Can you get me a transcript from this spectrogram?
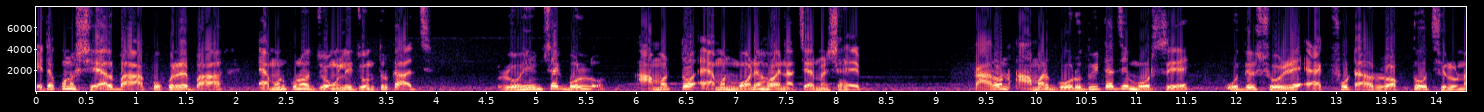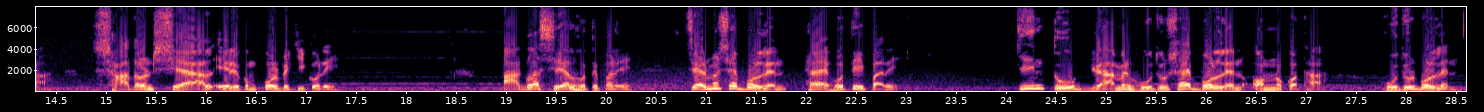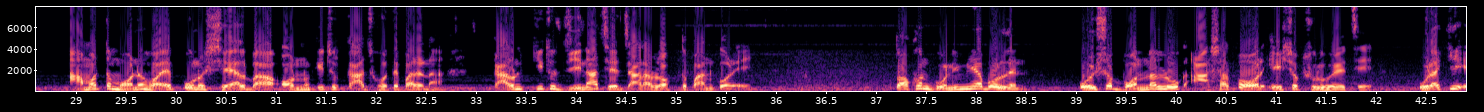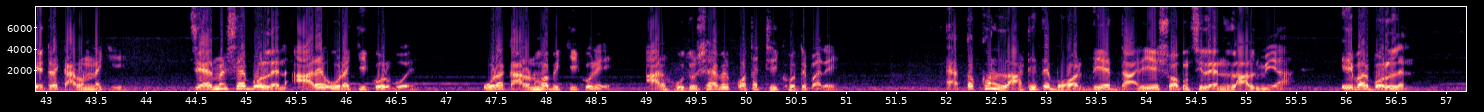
এটা কোনো শেয়াল বা কুকুরের বা এমন কোনো জঙ্গলি জন্তুর কাজ? রহিম শেখ বলল, আমার তো এমন মনে হয় না, চেয়ারম্যান সাহেব। কারণ আমার গরু দুইটা যে মরছে, ওদের শরীরে এক ফোঁটা রক্তও ছিল না। সাধারণ শেয়াল এরকম করবে কি করে? পাগলা শেয়াল হতে পারে। চেয়ারম্যান সাহেব বললেন হ্যাঁ হতেই পারে। কিন্তু গ্রামের হুজুর সাহেব বললেন অন্য কথা। হুজুর বললেন, আমার তো মনে হয় কোনো শেয়াল বা অন্য কিছুর কাজ হতে পারে না, কারণ কিছু জিন আছে যারা রক্ত পান করে। তখন গনি মিয়া বললেন ওইসব বন্যার লোক আসার পর এইসব শুরু হয়েছে। ওরা কি এটার কারণ নাকি? চেয়ারম্যান সাহেব বললেন, আরে, ওরা কি করবে? ওরা কারণ হবে কি করে? আর হুজুর সাহেবের কথা ঠিক হতে পারে। এতক্ষণ লাঠিতে ভর দিয়ে দাঁড়িয়ে সব ছিলেন লাল মিয়া। এবার বললেন,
